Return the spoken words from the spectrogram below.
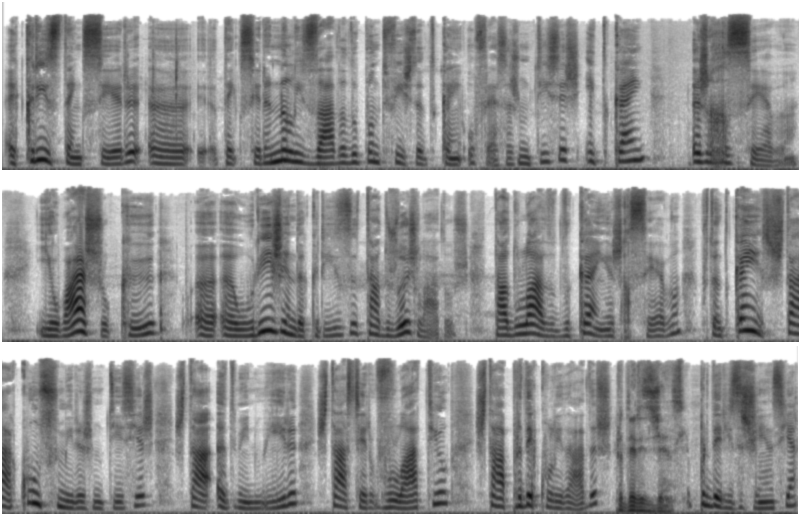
a crise tem que, ser, uh, tem que ser analisada do ponto de vista de quem oferece as notícias e de quem as recebe. E eu acho que a, a, origem da crise está dos dois lados. Está do lado de quem as recebe, portanto, quem está a consumir as notícias está a diminuir, está a ser volátil, está a perder qualidades. Perder exigência. Perder exigência,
